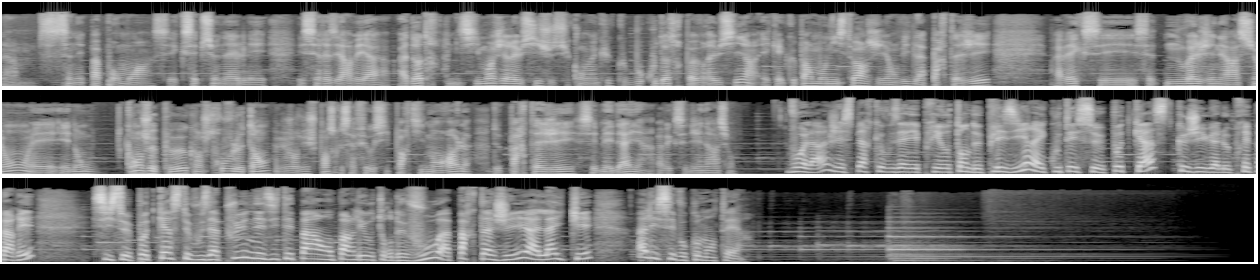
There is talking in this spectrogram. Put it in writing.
n'est pas pour moi c'est exceptionnel et, c'est réservé à, d'autres si moi j'ai réussi je suis convaincu que beaucoup d'autres peuvent réussir et quelque part mon histoire j'ai envie de la partager avec cette nouvelle génération et donc quand je peux, quand je trouve le temps. Aujourd'hui, je pense que ça fait aussi partie de mon rôle de partager ces médailles avec cette génération. Voilà, j'espère que vous avez pris autant de plaisir à écouter ce podcast que j'ai eu à le préparer. Si ce podcast vous a plu, n'hésitez pas à en parler autour de vous, à partager, à liker, à laisser vos commentaires.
